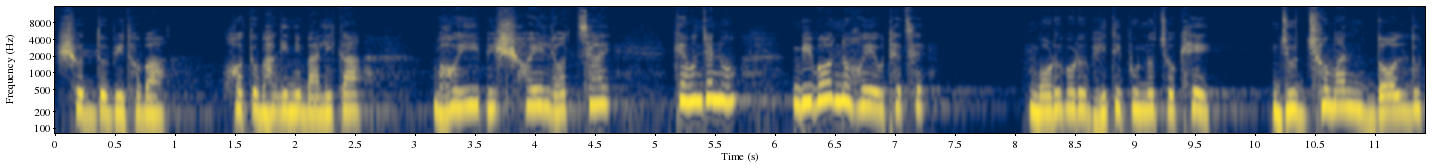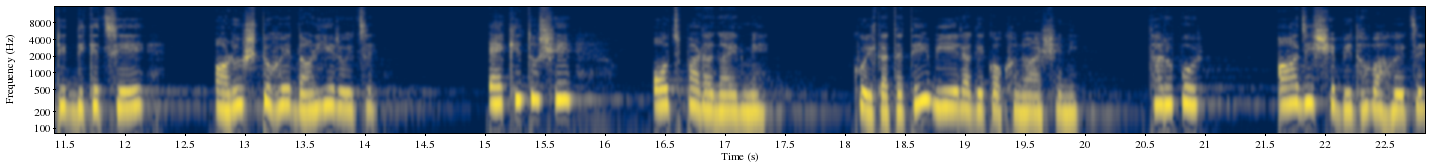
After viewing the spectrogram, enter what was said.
সদ্য বিধবা, হতভাগিনী বালিকা, ভয়ে বিস্ময়ে লজ্জায় কেমন যেন বিবর্ণ হয়ে উঠেছে। বড় বড় ভীতিপূর্ণ চোখে যুদ্ধমান দল দুটির দিকে চেয়ে আড়ষ্ট হয়ে দাঁড়িয়ে রয়েছে। একই তো সে অজপাড়া গায়ের মেয়ে। কলকাতাতেই বিয়ের আগে কখনো আসেনি। তার উপর আজই সে বিধবা হয়েছে।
